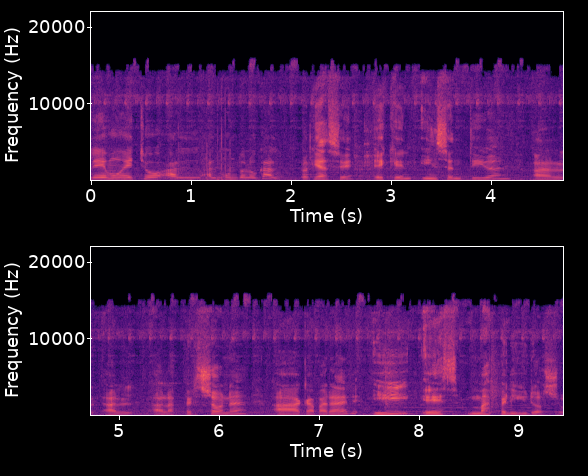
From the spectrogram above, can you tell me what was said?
le hemos hecho al, mundo local. Lo que hace es que incentivan a las personas a acaparar y es más peligroso.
